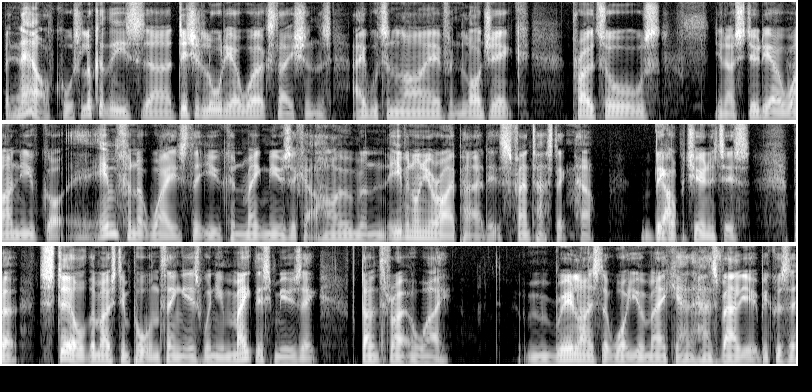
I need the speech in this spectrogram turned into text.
But now, of course, look at these uh, digital audio workstations: Ableton Live and Logic, Pro Tools. You know, Studio One. You've got infinite ways that you can make music at home and even on your iPad. It's fantastic now. Big Yeah. opportunities. But still, the most important thing is when you make this music, don't throw it away realize that what you're making has value because uh,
